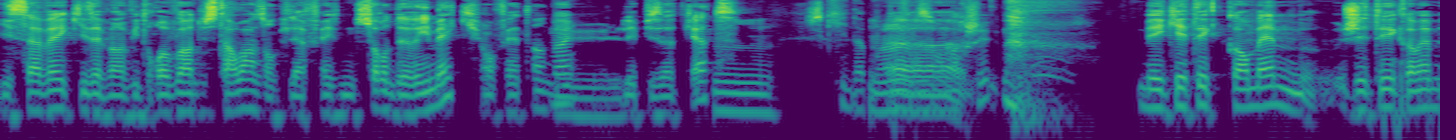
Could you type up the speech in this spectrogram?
Il savait qu'ils avaient envie de revoir du Star Wars, donc il a fait une sorte de remake, en fait, hein, Ouais. de l'épisode 4. Mhm. Ce qui n'a pas Euh, marché. Mais qui était quand même, j'étais quand même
